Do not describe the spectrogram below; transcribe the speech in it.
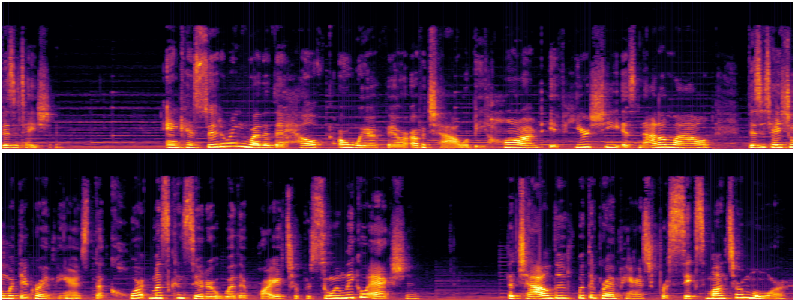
visitation. In considering whether the health or welfare of a child would be harmed if he or she is not allowed visitation with their grandparents, the court must consider whether prior to pursuing legal action, the child lived with the grandparents for six months or more,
